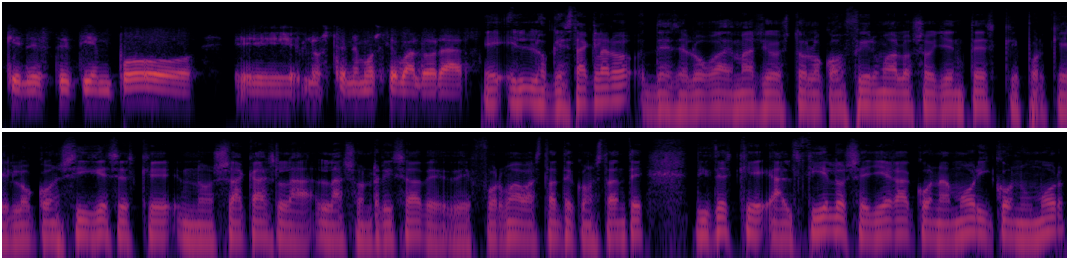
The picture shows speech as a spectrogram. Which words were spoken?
que en este tiempo eh, los tenemos que valorar. Eh, lo que está claro, desde luego, además yo esto lo confirmo a los oyentes, que porque lo consigues es que nos sacas la, la sonrisa de, de, forma bastante constante. Dices que al cielo se llega con amor y con humor.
